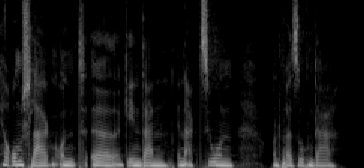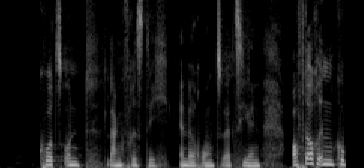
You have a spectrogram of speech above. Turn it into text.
herumschlagen und äh, gehen dann in Aktion und versuchen da kurz- und langfristig Änderungen zu erzielen. Oft auch in Ko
